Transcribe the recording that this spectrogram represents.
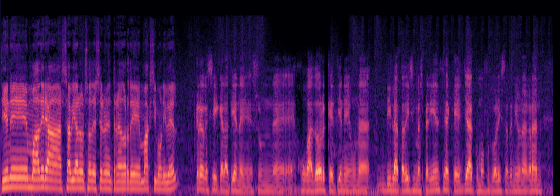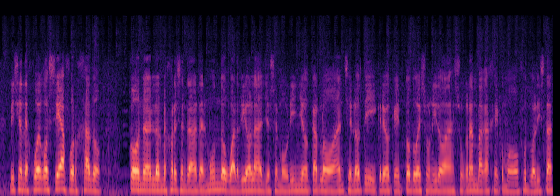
¿Tiene madera Xavi Alonso de ser un entrenador de máximo nivel? Creo que sí, que la tiene. Es un eh, jugador que tiene una dilatadísima experiencia, que ya como futbolista tenía una gran visión de juego, se ha forjado con eh, los mejores entrenadores del mundo, Guardiola, José Mourinho, Carlo Ancelotti, y creo que todo eso unido a su gran bagaje como futbolista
